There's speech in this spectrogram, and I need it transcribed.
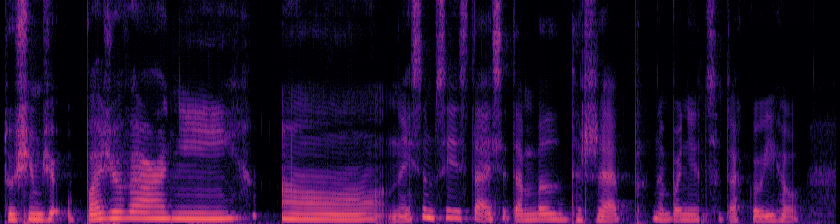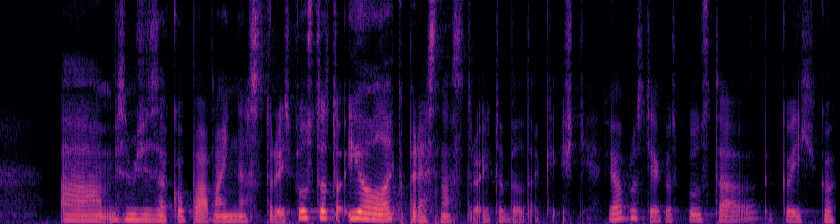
tuším, že upažování, uh, nejsem si jistá, jestli tam byl dřep nebo něco takového. A myslím, že zakopávání na stroj. Spousta to, jo, leg press na stroj, to byl taky ještě. Jo, prostě jako spousta takových jako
